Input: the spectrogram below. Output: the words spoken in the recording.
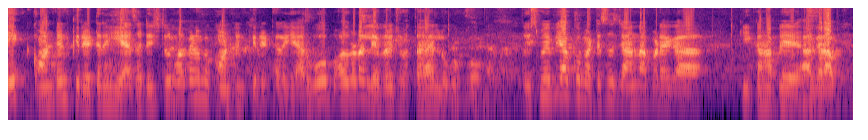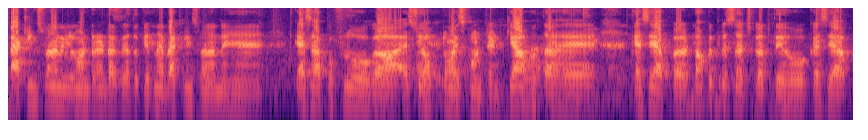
एक कंटेंट क्रिएटर ही है। एज अ डिजिटल मार्केट हम लोग कंटेंट क्रिएटर ही है। और वो बहुत बड़ा लेवरेज होता है लोगों को। तो इसमें भी आपको मेट्रिसेस जानना पड़ेगा। कि कहाँ पे अगर आप बैकलिंग्स बनाने के लिए कॉन्टेंट रखते हैं तो कितने बैकलिंग्स बनाने हैं, कैसे आपको फ्लो होगा, ऐसे ऑप्टोमाइज कंटेंट क्या होता है, कैसे आप टॉपिक रिसर्च करते हो, कैसे आप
